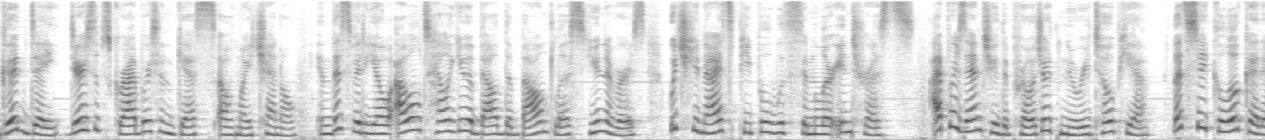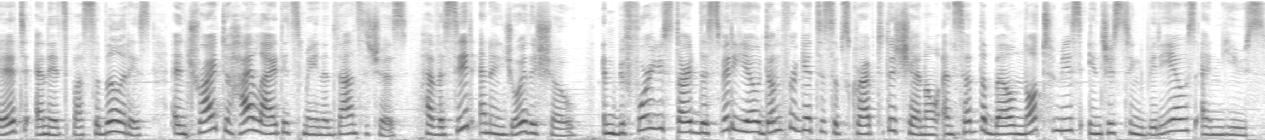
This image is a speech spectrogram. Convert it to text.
Good day, dear subscribers and guests of my channel. In this video, I will tell you about the Boundless universe, which unites people with similar interests. I present you the project Neuritopia. Let's take a look at it and its possibilities, and try to highlight its main advantages. Have a seat and enjoy the show. And before you start this video, don't forget to subscribe to the channel and set the bell not to miss interesting videos and news.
